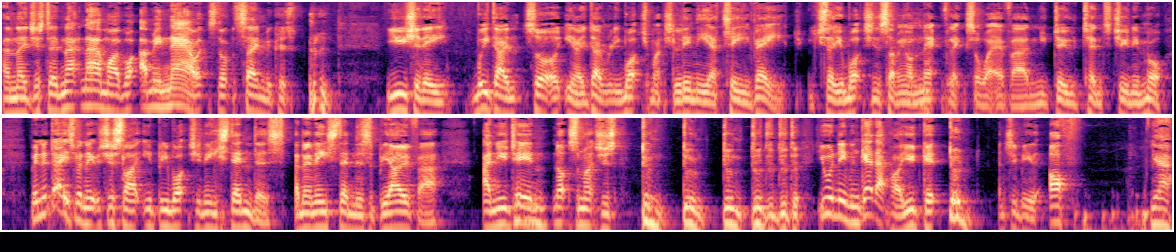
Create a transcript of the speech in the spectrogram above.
and they just did that. Now my, I mean, now it's not the same because usually we don't sort of, you know, don't really watch much linear TV. So you're watching something on Netflix or whatever, and you do tend to tune in more. In the days when it was just like you'd be watching EastEnders, and then EastEnders would be over. And you'd hear not so much as dun dun dun dun dun dun. dun. You wouldn't even get that far. You'd get dun, and she'd be off, yeah.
